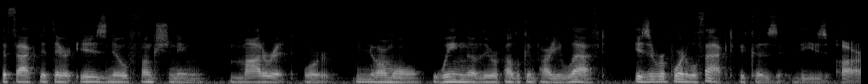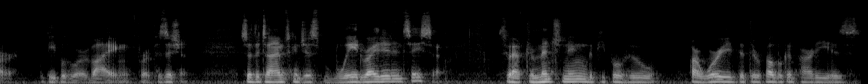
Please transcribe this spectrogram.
the fact that there is no functioning moderate or normal wing of the Republican Party left is a reportable fact because these are the people who are vying for a position. So the Times can just wade right in and say so. So after mentioning the people who are worried that the Republican Party is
